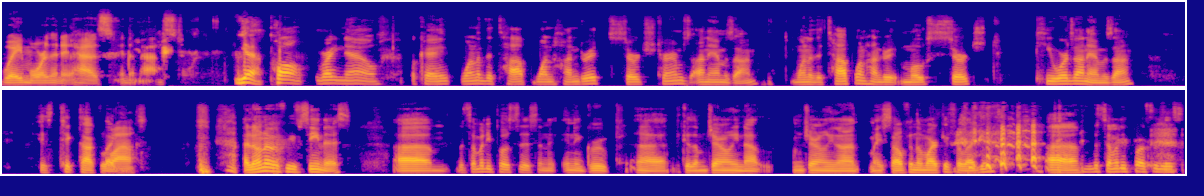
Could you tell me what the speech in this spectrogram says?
way more than it has in the past. Yeah, Paul, right now, okay, one of the top 100 search terms on Amazon, one of the top 100 most searched keywords on Amazon is TikTok leggings. Wow. I don't know if you've seen this, um, but somebody posted this in in a group uh, because I'm generally not I'm generally not myself in the market for leggings. uh, but somebody posted this.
